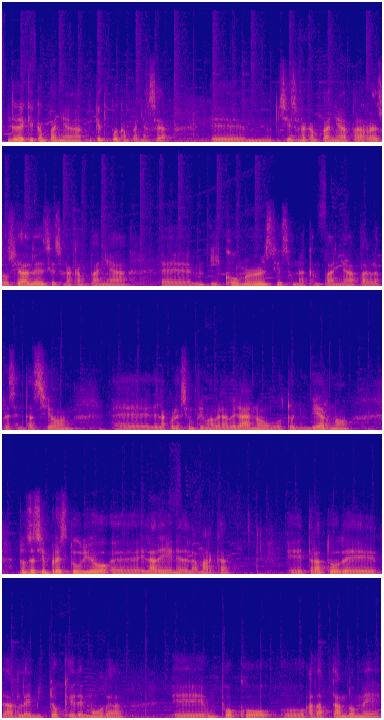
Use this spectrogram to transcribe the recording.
Depende de qué campaña, de qué tipo de campaña sea. Em, si es una campaña para redes sociales, si es una campaña em, e-commerce, si es una campaña para la presentación eh, de la colección primavera-verano o otoño-invierno. Entonces siempre estudio eh, el ADN de la marca, eh, trato de darle mi toque de moda, eh, un poco adaptándome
